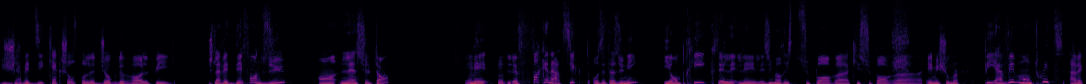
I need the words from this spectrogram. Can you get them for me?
j'avais dit quelque chose pour le joke de vol, puis je l'avais défendu en l'insultant. Mais le fucking article aux États-Unis, ils ont pris les, les- les humoristes support, euh, qui supportent euh, Amy Schumer. Puis il y avait mon tweet avec.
